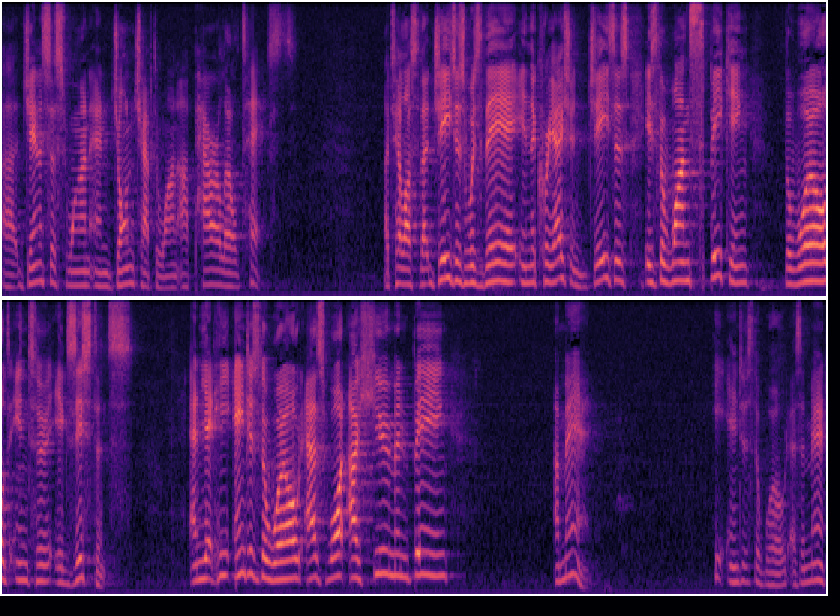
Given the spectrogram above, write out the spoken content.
uh, Genesis 1 and John chapter 1 are parallel texts. I tell us that Jesus was there in the creation. Jesus is the one speaking the world into existence. And yet he enters the world as what? A human being, a man he enters the world as a man.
